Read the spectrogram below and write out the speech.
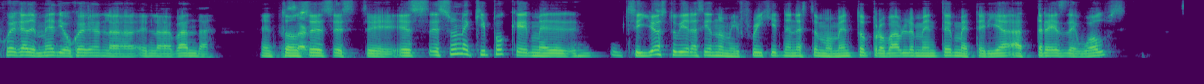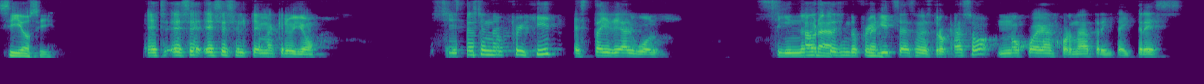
Juega de medio, juega en la, en la banda. Entonces, este, es, es un equipo que me, si yo estuviera haciendo mi free hit en este momento, probablemente metería a tres de Wolves, sí o sí. ese, ese es el tema, creo yo. Si está haciendo free hit, está ideal Wolves. Si no está haciendo free es nuestro caso, no juegan jornada 33.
